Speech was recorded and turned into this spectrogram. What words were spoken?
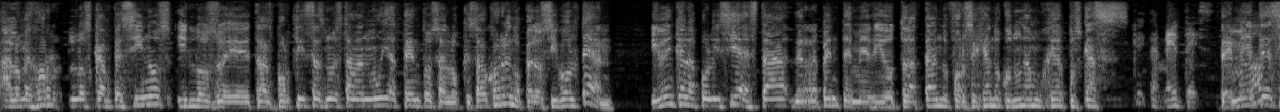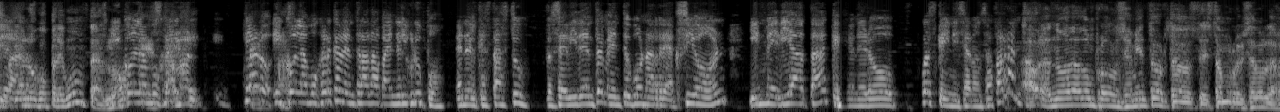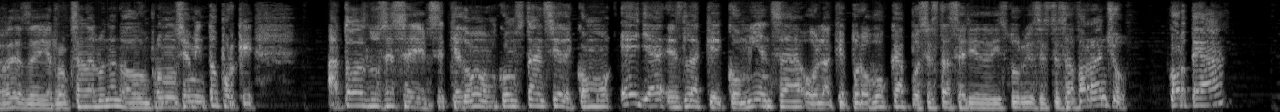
a lo mejor los campesinos y los eh, transportistas no estaban muy atentos a lo que estaba ocurriendo, pero si voltean y ven que la policía está de repente medio tratando, forcejeando con una mujer, pues casi te metes. Te metes y ya luego preguntas, ¿no? Y con la mujer, claro, y con la mujer que de entrada va en el grupo en el que estás tú. Entonces, evidentemente hubo una reacción inmediata que generó, pues, que iniciaron zafarrancho. Ahora, no ha dado un pronunciamiento, ahorita estamos revisando las redes de Roxana Luna, no ha dado un pronunciamiento porque a todas luces se, quedó constancia de cómo ella es la que comienza o la que provoca pues esta serie de disturbios, este zafarrancho. Corte A,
